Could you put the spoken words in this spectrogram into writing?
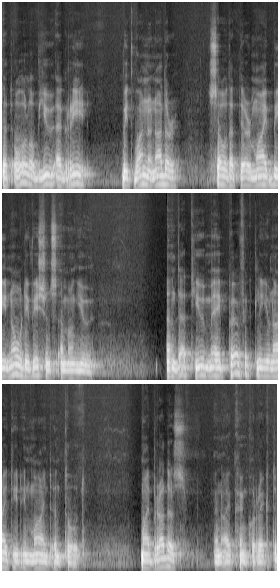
that all of you agree with one another so that there might be no divisions among you and that you may perfectly united in mind and thought. My brothers, and I can correct the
